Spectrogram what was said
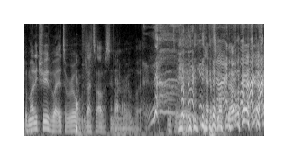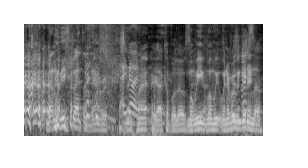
the money trees, but it's a real. That's obviously not real, but it's a real. It's not. None of these plants are never. I snake know. plant. I got a couple of those. When we yeah. when we whenever Those we get nice, in though.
